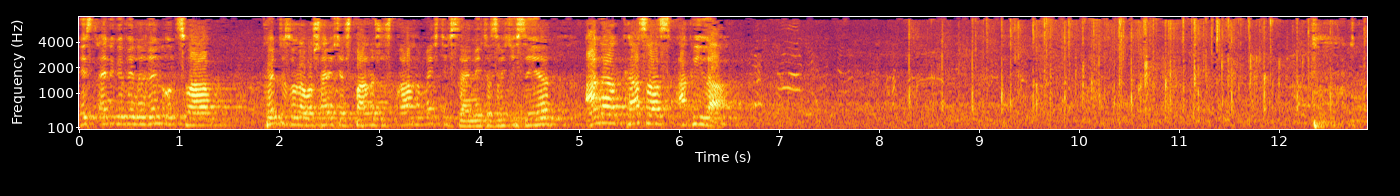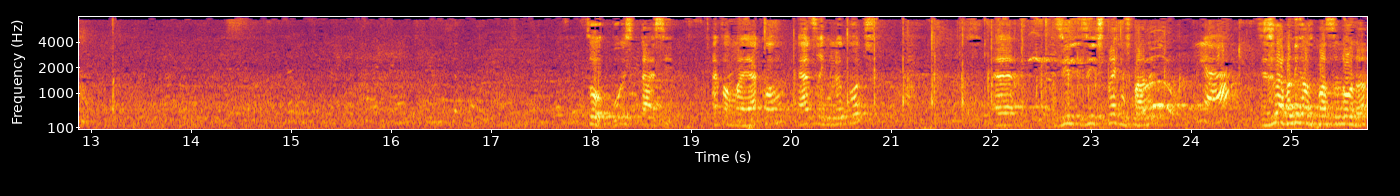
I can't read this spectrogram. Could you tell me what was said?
ist eine Gewinnerin und zwar könnte sogar wahrscheinlich der spanischen Sprache mächtig sein, wenn ich das richtig sehe. Ana Casas Aguilar. So, wo ist, da ist sie. Einfach mal herkommen. Herzlichen Glückwunsch. Äh, sie, sie sprechen Spanisch? Ja. Sie sind aber nicht aus Barcelona?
